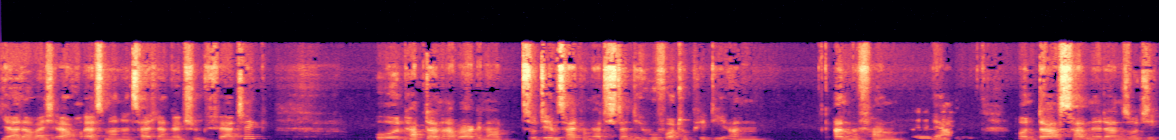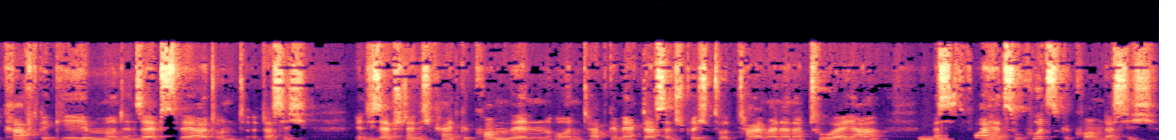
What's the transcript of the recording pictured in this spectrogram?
ja, da war ich auch erstmal eine Zeit lang ganz schön fertig und habe dann aber genau zu dem Zeitpunkt hatte ich dann die Huforthopädie an, angefangen. Mhm. Ja. Und das hat mir dann so die Kraft gegeben und den Selbstwert und dass ich in die Selbstständigkeit gekommen bin und habe gemerkt, das entspricht total meiner Natur, ja. Mhm. Das ist vorher zu kurz gekommen, dass ich,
